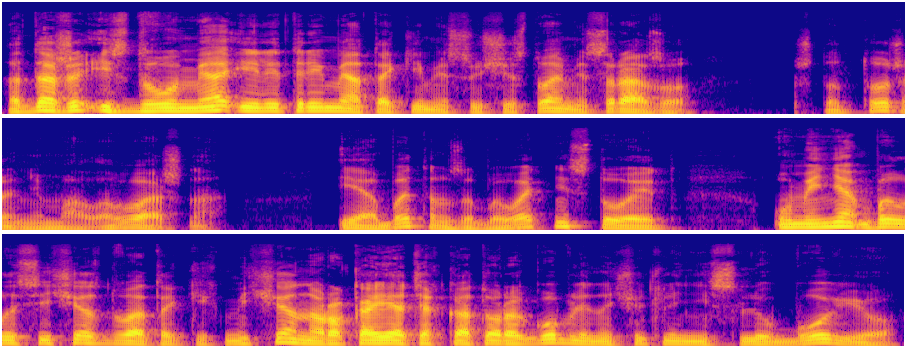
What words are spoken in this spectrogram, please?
а даже и с двумя или тремя такими существами сразу, что тоже немаловажно. И об этом забывать не стоит. У меня было сейчас два таких меча, на рукоятях которых гоблины чуть ли не с любовью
